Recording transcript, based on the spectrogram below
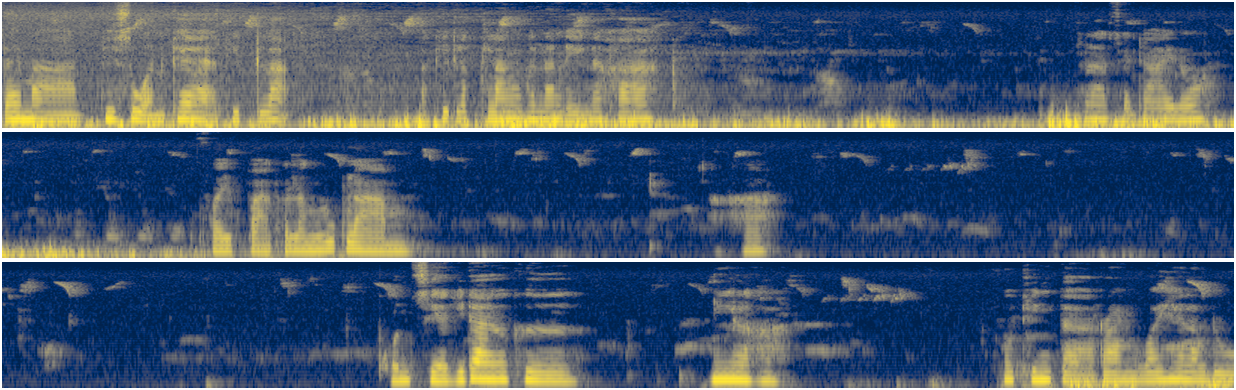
ได้มาที่สวนแค่อาทิตย์ละอาทิตย์ละครั้งเท่านั้นเองนะคะน่าเสียดายเนาะไฟป่ากำลังลุกลามนะคะ ผ ลเสียที่ได้ก็คือ นี่แหละค่ะเขาทิ้งแต่รังไว้ให้เราดู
